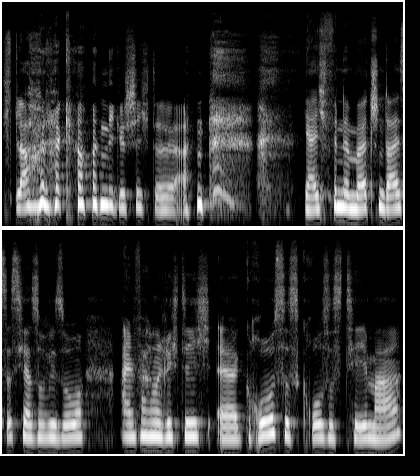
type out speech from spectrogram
Ich glaube, da kann man die Geschichte hören. Ja, ich finde, Merchandise ist ja sowieso einfach ein richtig äh, großes, großes Thema.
